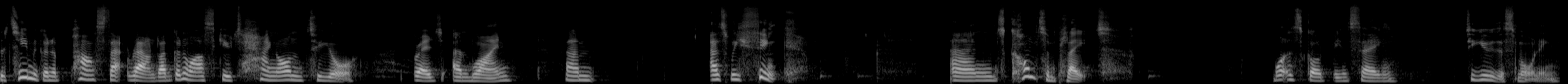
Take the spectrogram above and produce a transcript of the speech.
The team are going to pass that round. I'm going to ask you to hang on to your bread and wine. Um, as we think and contemplate what has God been saying to you this morning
